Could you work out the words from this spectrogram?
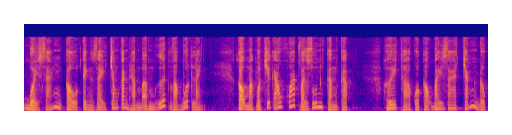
Buổi sáng cậu tỉnh dậy trong căn hầm ẩm ướt và buốt lạnh. Cậu mặc một chiếc áo khoác và run cầm cập. Hơi thở của cậu bay ra trắng đục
